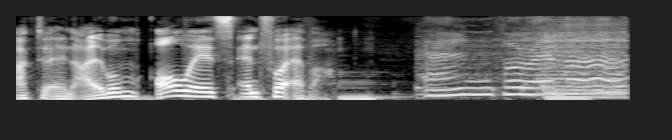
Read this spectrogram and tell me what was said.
aktuellen Album Always and Forever. And forever.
